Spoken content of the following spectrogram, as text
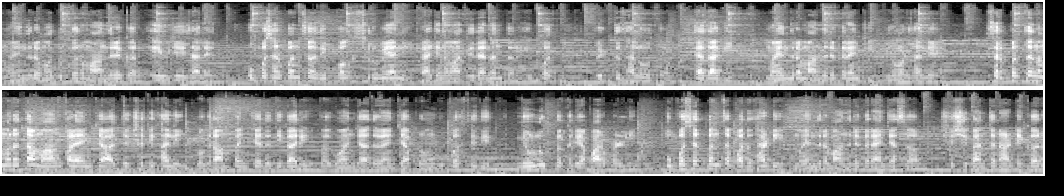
महेंद्र मधुकर मांजरेकर हे विजयी झालेत. उपसरपंच दीपक सुर्वे यांनी राजीनामा दिल्यानंतर हे पद रिक्त झालं होतं. त्या जागी महेंद्र मांजरेकर यांची निवड झाली आहे. सरपंच नम्रता महांकाळ यांच्या अध्यक्षतेखाली व ग्रामपंचायत अधिकारी भगवान जाधव यांच्या प्रमुख उपस्थितीत निवडणूक प्रक्रिया पार पडली. उपसरपंच पदासाठी महेंद्र मांजरेकर यांच्यासह शशिकांत नाटेकर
